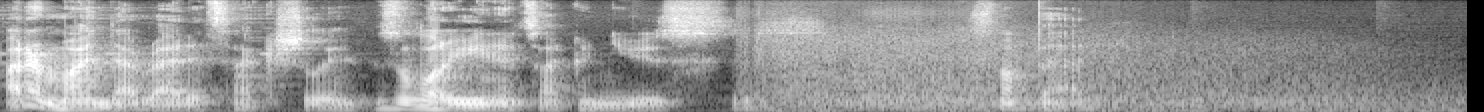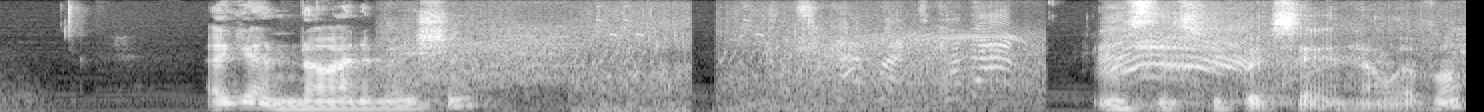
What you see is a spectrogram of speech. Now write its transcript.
I don't mind that Raditz actually. There's a lot of units I can use. It's not bad. Again, no animation. Instant Super Saiyan, however.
